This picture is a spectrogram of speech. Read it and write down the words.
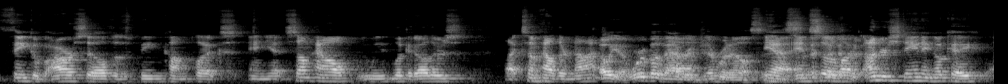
think of ourselves as being complex, and yet somehow when we look at others like somehow they're not. Oh yeah, we're above average. Everyone else. Is. Yeah, and so like understanding, okay,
